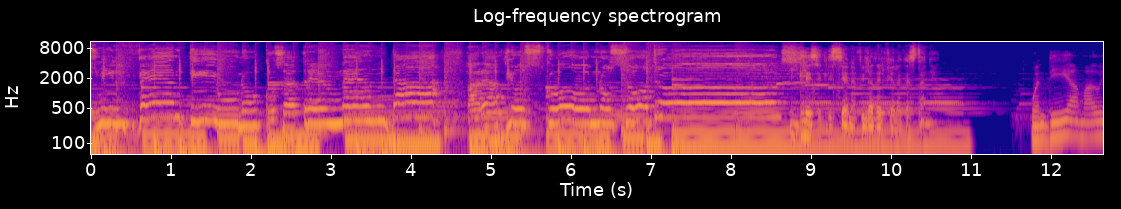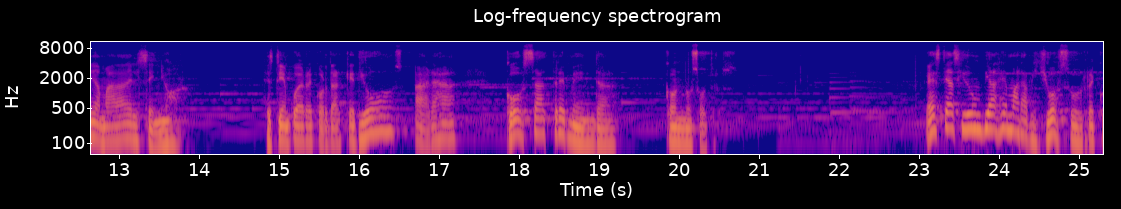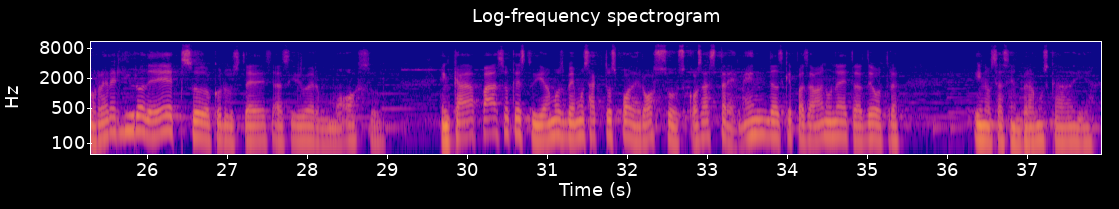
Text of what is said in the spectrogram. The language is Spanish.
2021, cosa tremenda, hará Dios con nosotros. Iglesia Cristiana, Filadelfia, la Castaña. Buen día, amado y amada del Señor. Es tiempo de recordar que Dios hará cosa tremenda con nosotros. Este ha sido un viaje maravilloso. Recorrer el libro de Éxodo con ustedes ha sido hermoso. En cada paso que estudiamos vemos actos poderosos, cosas tremendas que pasaban una detrás de otra y nos asembramos cada día.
